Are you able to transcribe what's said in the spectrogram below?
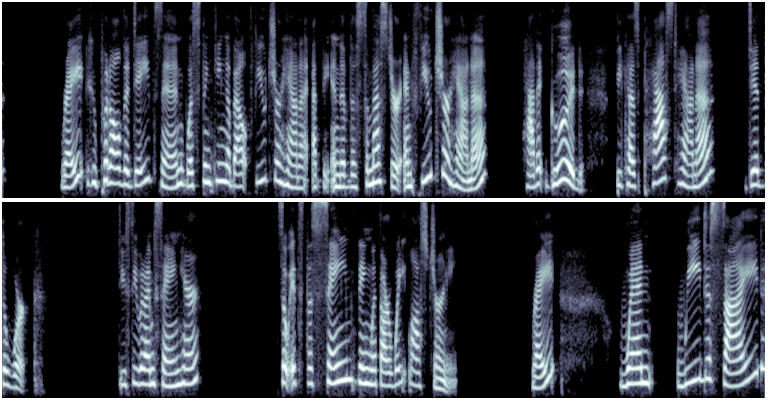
right, who put all the dates in, was thinking about future Hannah at the end of the semester. And future Hannah had it good because past Hannah did the work. Do you see what I'm saying here? So, it's the same thing with our weight loss journey, right? When we decide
